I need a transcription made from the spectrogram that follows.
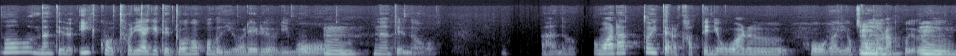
の、なんていうの、一個取り上げてどうのこうの言われるよりも、うん。なんていうの、あの、笑っといたら勝手に終わる方がよっぽど楽よ。うん。うん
